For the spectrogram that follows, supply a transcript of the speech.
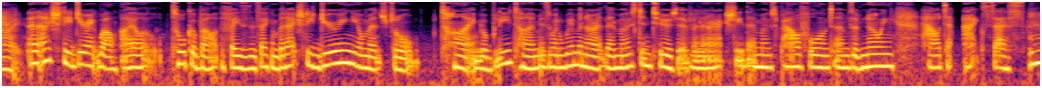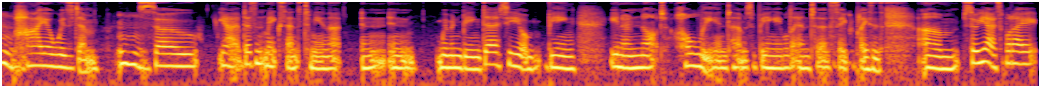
All right. And actually, during, well, I'll talk about the phases in a second, but actually, during your menstrual time, your bleed time, is when women are at their most intuitive and they're actually their most powerful in terms of knowing how to access mm-hmm. higher wisdom. Mm-hmm. So, yeah, it doesn't make sense to me in that, in, in women being dirty or being, you know, not holy in terms of being able to enter sacred places. Um, so yes, what I,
